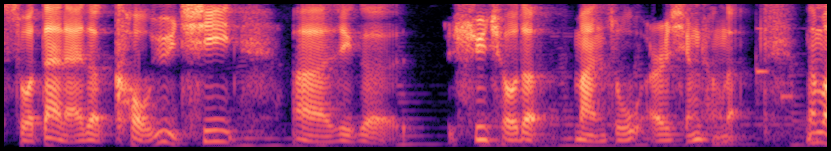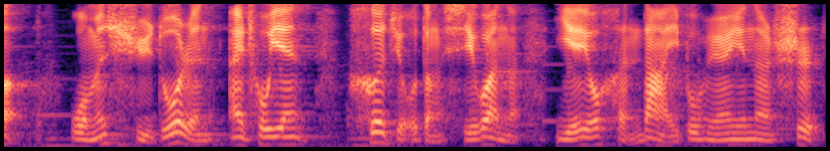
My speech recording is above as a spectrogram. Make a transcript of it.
所带来的口欲期啊这个需求的满足而形成的。那么我们许多人爱抽烟、喝酒等习惯呢，也有很大一部分原因呢是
